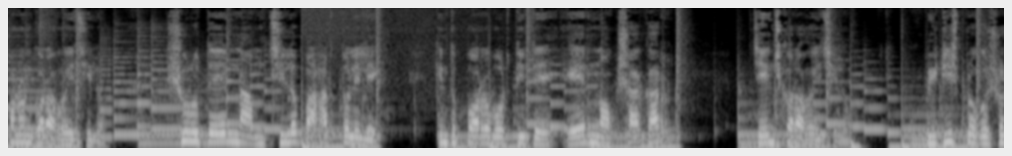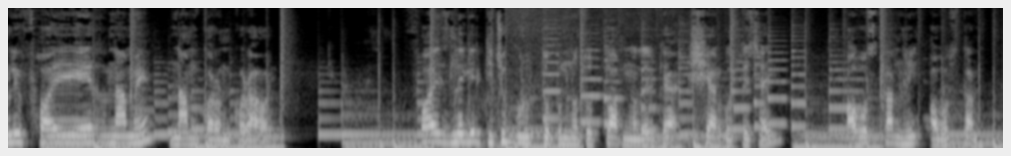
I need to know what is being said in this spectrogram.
খনন করা হয়েছিল। শুরুতে এর নাম ছিল পাহাড়তলি লেক, কিন্তু পরবর্তীতে এর নকশাকার চেঞ্জ করা হয়েছিল। ব্রিটিশ প্রকৌশলী ফয়ের নামে নামকরণ করা হয়। ফয়েজ লেগের কিছু গুরুত্বপূর্ণ তথ্য আপনাদেরকে শেয়ার করতে চাই। অবস্থান হি- অবস্থান।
